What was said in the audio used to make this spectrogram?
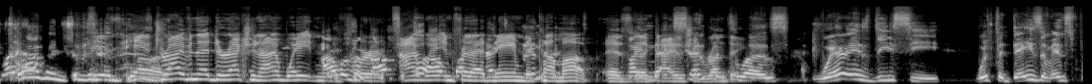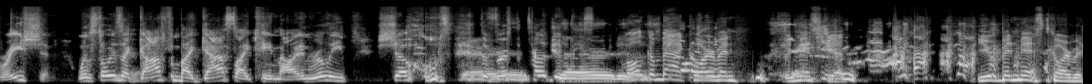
What Corbin should be in He's, driving that direction. I'm waiting I was for about to I'm go. waiting for that next name to come up as My the guy who next should run sentence things. was, "Where is DC with the days of inspiration?" When stories like Gotham by Gaslight came out and really showed There the it is. versatility of DC. There. Welcome back, You know what I Corbin. We missed you. You've been missed, Corbin.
